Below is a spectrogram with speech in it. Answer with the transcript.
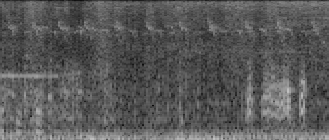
Ha ha ha ha!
